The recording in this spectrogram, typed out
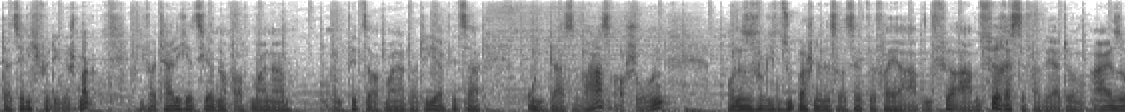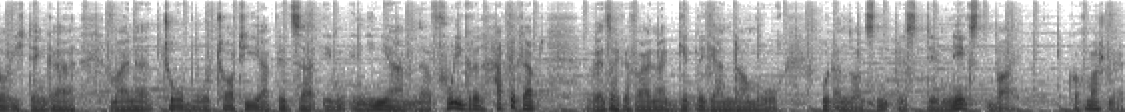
tatsächlich für den Geschmack. Die verteile ich jetzt hier noch auf meiner Pizza, auf meiner Tortilla-Pizza. Und das war's auch schon. Und es ist wirklich ein super schnelles Rezept für Feierabend, für abends, für Resteverwertung. Also ich denke, meine Turbo Tortilla Pizza im Ninja Foodie Grill hat geklappt. Wenn es euch gefallen hat, gebt mir gerne einen Daumen hoch. Und ansonsten bis demnächst bei Koch mal schnell.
